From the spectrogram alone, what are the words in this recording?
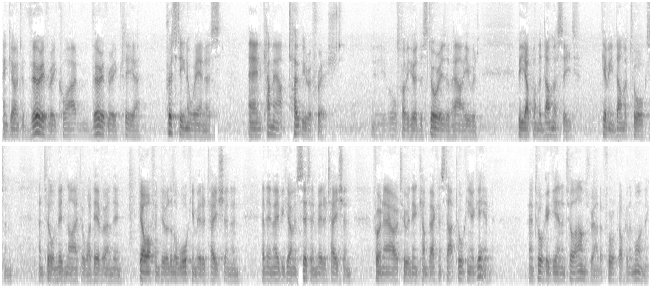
and go into very, very quiet, very, very clear, pristine awareness and come out totally refreshed. You know, you've all probably heard the stories of how he would be up on the Dhamma seat giving Dhamma talks and, until midnight or whatever, and then go off and do a little walking meditation, and, and then maybe go and sit in meditation for an hour or two, and then come back and start talking again, and talk again until arms round at four o'clock in the morning.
